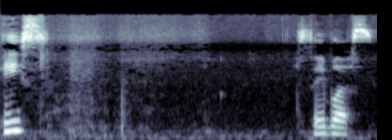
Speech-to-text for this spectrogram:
Peace. Stay blessed.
